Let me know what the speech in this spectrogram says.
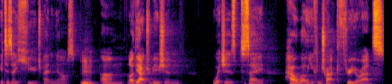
it is a huge pain in the ass. Mm. Um, like the attribution, which is to say how well you can track through your ads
